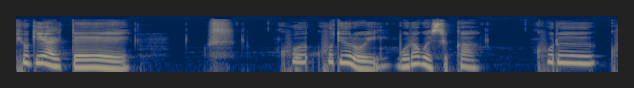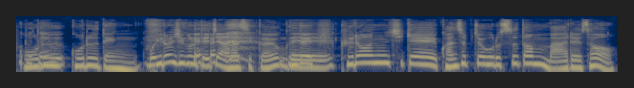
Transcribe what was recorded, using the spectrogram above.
표기할 때 코, 코듀로이 뭐라고 했을까? 코르 코르 고르댕 뭐 이런 식으로 되지 않았을까요? 근데 네. 그런 식의 관습적으로 쓰던 말에서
